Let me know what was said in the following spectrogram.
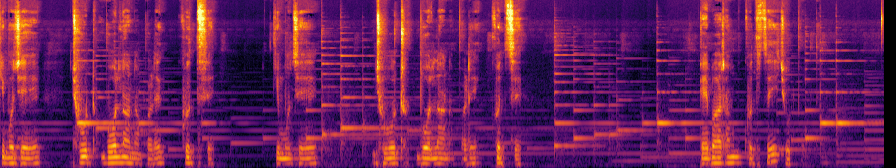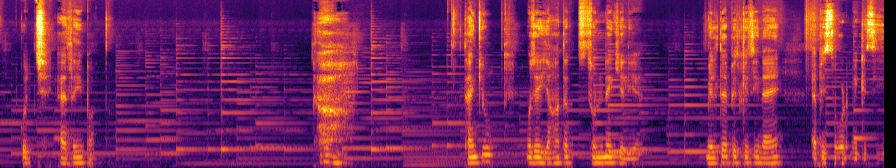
कि मुझे झूठ बोलना ना पड़े खुद से, कि मुझे झूठ बोलना ना पड़े खुद से। कई बार हम खुद से ही झूठ बोलते हैं। कुछ ऐसे ही बात। हाँ। थैंक यू मुझे यहाँ तक सुनने के लिए। मिलते फिर किसी नए एपिसोड में किसी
